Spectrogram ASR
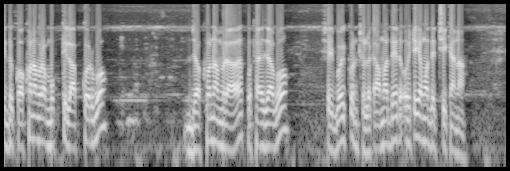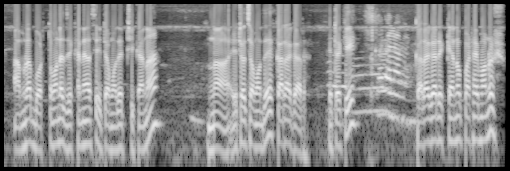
কিন্তু কখন আমরা মুক্তি লাভ করব? যখন আমরা কোথায় যাব? সেই বৈকুণ্ঠ লোকে আমাদের, ওইটাই আমাদের ঠিকানা। আমরা বর্তমানে যেখানে আছি, এটা আমাদের ঠিকানা? না, এটা হচ্ছে আমাদের কারাগার। এটা কি? কারাগারে কেন পাঠায় মানুষ?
